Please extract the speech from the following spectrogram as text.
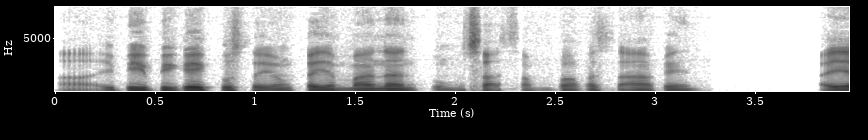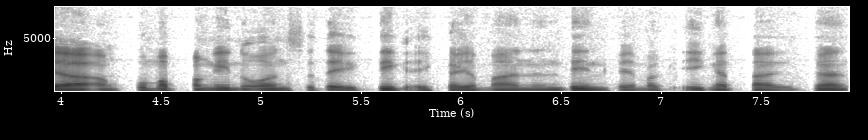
Ah, ibibigay ko sa iyong kayamanan kung sasamba ka sa akin. Kaya ang pumapanginoon sa daigdig ay kayamanan din, kaya mag-ingat tayo dyan.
